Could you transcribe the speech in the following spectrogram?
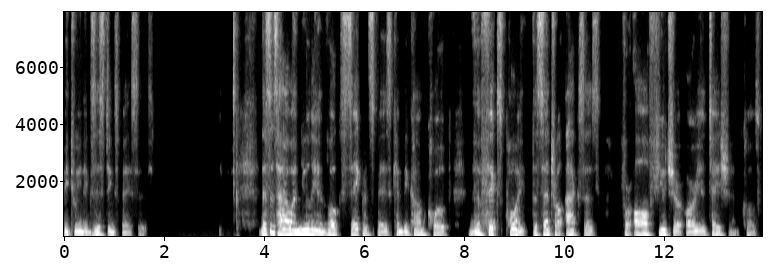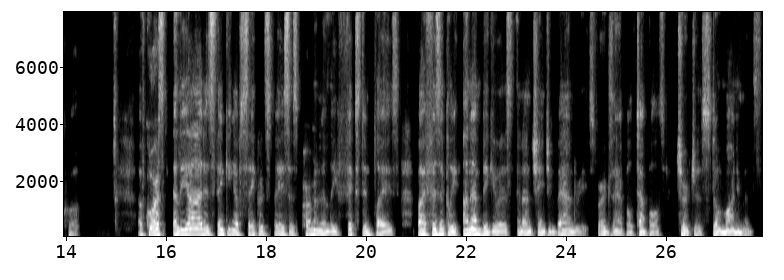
between existing spaces. This is how a newly invoked sacred space can become, quote, the fixed point, the central axis for all future orientation, close quote. Of course, Eliade is thinking of sacred space as permanently fixed in place by physically unambiguous and unchanging boundaries, for example, temples, churches, stone monuments.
